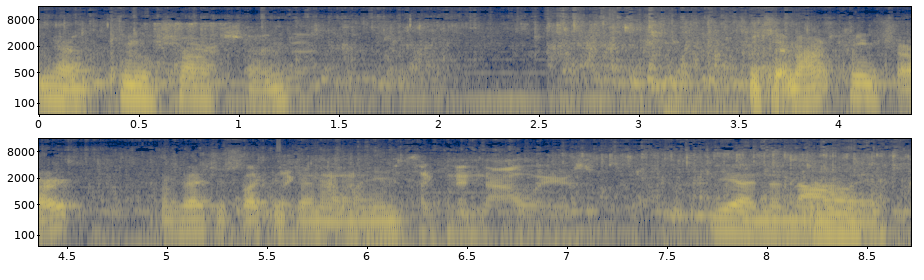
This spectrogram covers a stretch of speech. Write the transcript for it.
Yeah, King Shark then. Is it not King Shark? Or is that just like a Like, general name? it's like Nanawe or something. Yeah, Nanawe.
